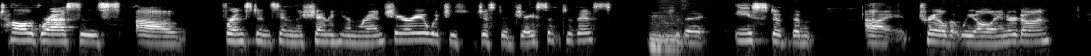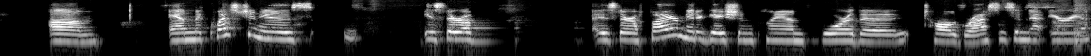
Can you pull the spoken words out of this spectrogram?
tall grasses, uh, for instance, in the Shanahan Ranch area, which is just adjacent to this, Mhm. to the east of the uh, trail that we all entered on. Um, and the question is, is there a is there a fire mitigation plan for the tall grasses in that area?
